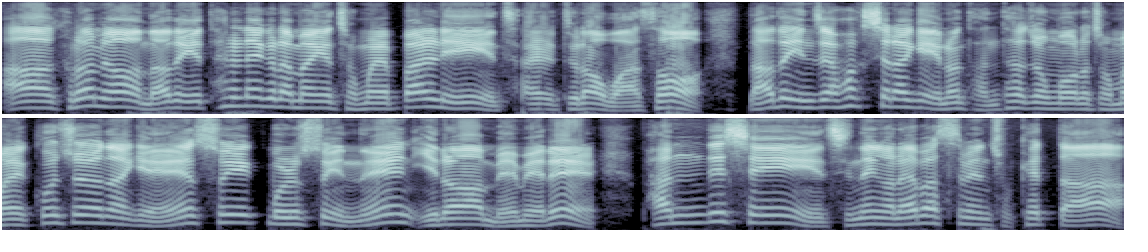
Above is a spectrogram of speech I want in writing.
아 그러면 나도 이 텔레그램에 정말 빨리 잘 들어와서 나도 이제 확실하게 이런 단타 종목으로 정말 꾸준하게 수익 볼 수 있는 이러한 매매를 반드시 진행을 해봤으면 좋겠다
